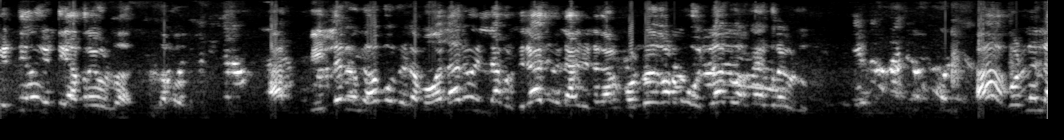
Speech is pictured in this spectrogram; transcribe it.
കിട്ടിയത് കിട്ടി അത്രേ ഉള്ളു. വില്ലനും കാപ്പൊന്നുമില്ല മോഹൻലാലും ഇല്ല പൃഥ്വിരാജും ഇല്ലാതെ ഇല്ല. കാരണം കൊണ്ടുവന്ന് കൊല്ലാന്ന് പറഞ്ഞാൽ എത്രേ ഉള്ളൂ. ആ കൊള്ളില്ല.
